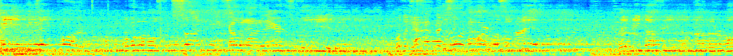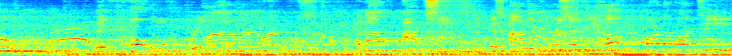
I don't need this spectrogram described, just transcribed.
team to take part in one of the most exciting coming out of there. the year. Well, the Cowboys and night. admit They be nothing on their own. They fully rely on their partners. And now Oxy is honored to present the other part of our team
